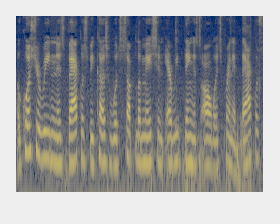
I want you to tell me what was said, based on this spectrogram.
Of course, you're reading this backwards because with sublimation, everything is always printed backwards.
